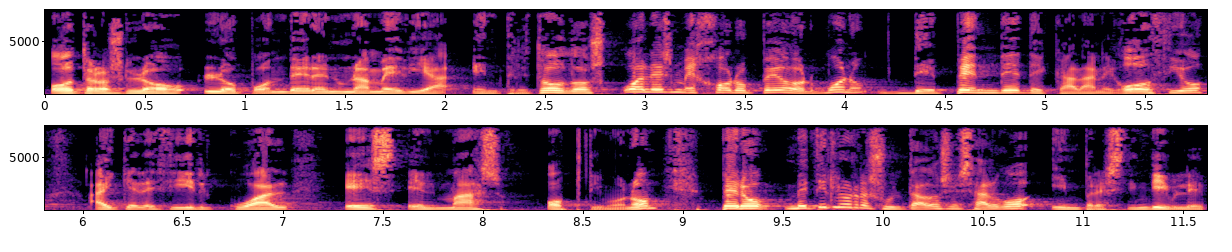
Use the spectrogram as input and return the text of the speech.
otros lo, lo en una media entre todos. ¿Cuál es mejor o peor? Bueno, depende de cada negocio, hay que decidir cuál es el más óptimo, ¿no? Pero medir los resultados es algo imprescindible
